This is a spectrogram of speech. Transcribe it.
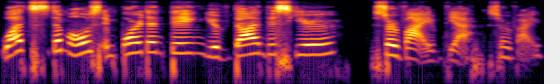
what's the most important thing you've done this year? Survived. Yeah, survived.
